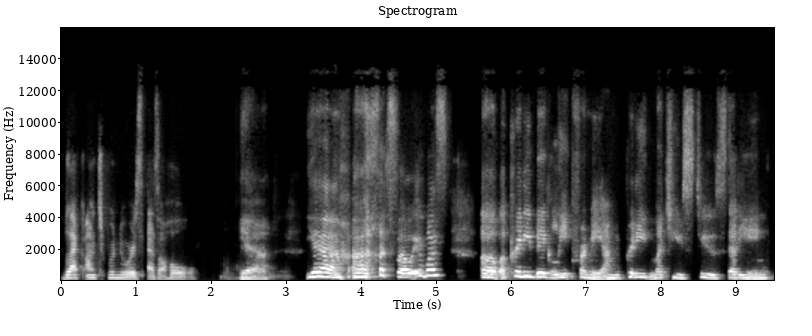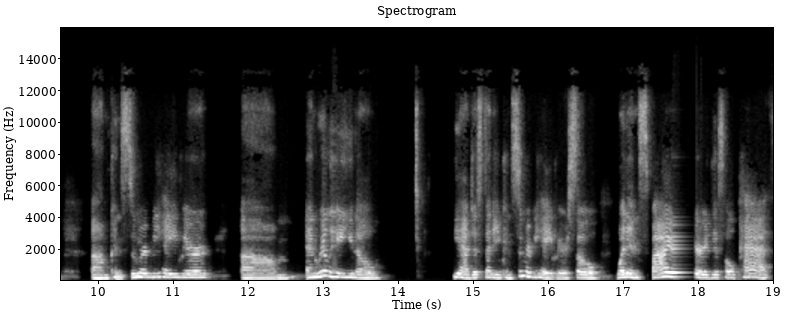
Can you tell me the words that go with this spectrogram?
Black entrepreneurs as a whole. Yeah. Yeah. Uh, so it was a, a, pretty big leap for me. I'm pretty much used to studying um, consumer behavior um, and really, you know, yeah, just studying consumer behavior. So, what inspired this whole path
